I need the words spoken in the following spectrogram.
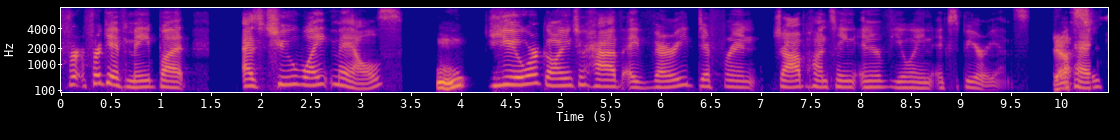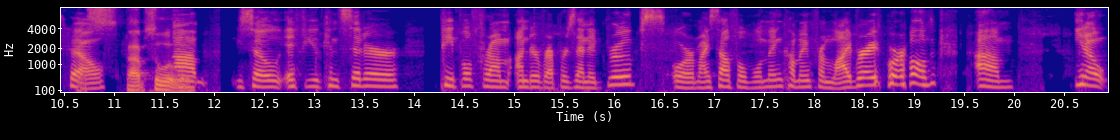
for, forgive me, but as two white males, Mhm. you are going to have a very different job hunting interviewing experience. yes. Okay, so Yes, absolutely. um, so if you consider people from underrepresented groups or myself, a woman coming from library world, um, you know,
